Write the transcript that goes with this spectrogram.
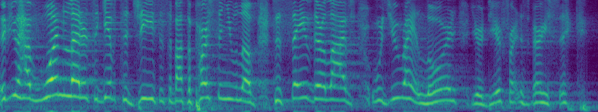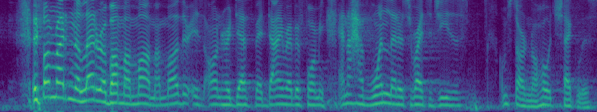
If you have one letter to give to Jesus about the person you love to save their lives, would you write, Lord, your dear friend is very sick? If I'm writing a letter about my mom, my mother is on her deathbed, dying right before me, and I have one letter to write to Jesus, I'm starting a whole checklist.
